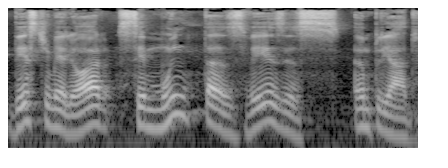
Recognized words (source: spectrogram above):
deste melhor ser muitas vezes ampliado.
